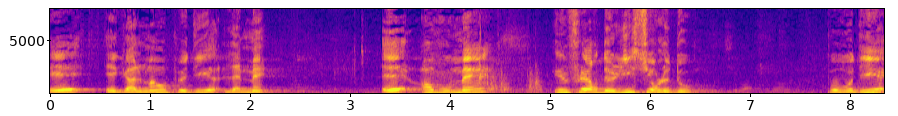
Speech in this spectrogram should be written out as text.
et également, on peut dire, les mains. Et on vous met une fleur de lis sur le dos pour vous dire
